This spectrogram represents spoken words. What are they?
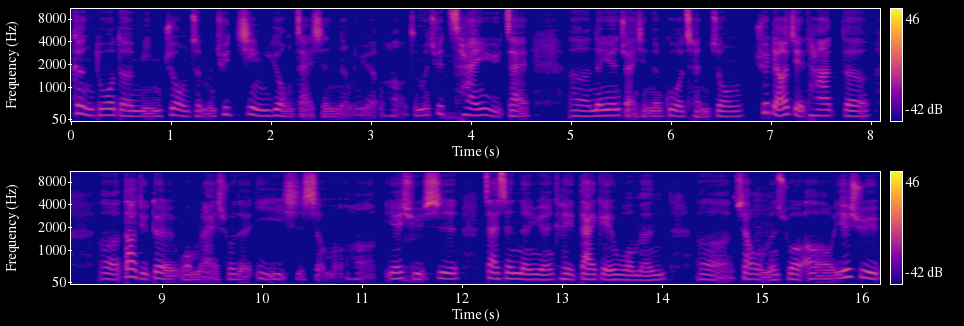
更多的民众怎么去禁用再生能源，哈，怎么去参与在呃能源转型的过程中，去了解它的。呃，到底对我们来说的意义是什么？哈，也许是再生能源可以带给我们，呃，像我们说，哦、呃，也许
